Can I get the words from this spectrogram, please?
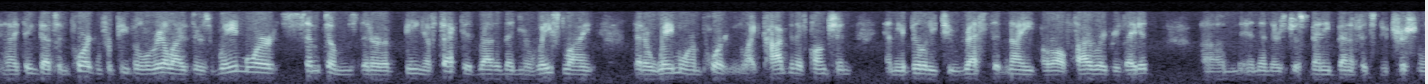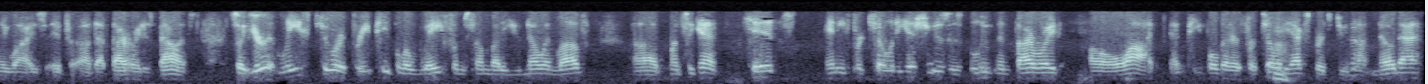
And I think that's important for people to realize there's way more symptoms that are being affected rather than your waistline that are way more important, like cognitive function and the ability to rest at night are all thyroid related. Um, and then there's just many benefits nutritionally wise if uh, that thyroid is balanced. So you're at least two or three people away from somebody you know and love. Uh, once again, kids, any fertility issues is gluten and thyroid a lot, and people that are fertility experts do not know that.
